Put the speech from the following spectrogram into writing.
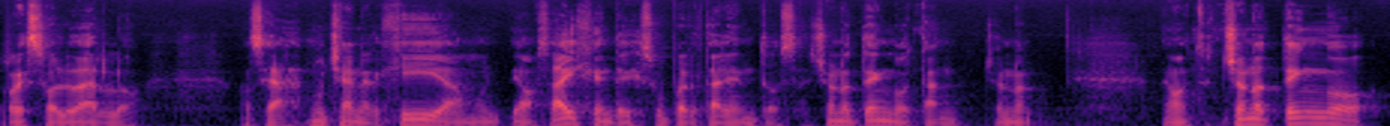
resolverlo. O sea, mucha energía. muy- digamos, hay gente que es súper talentosa. Yo no tengo tan. Yo no, digamos, yo no tengo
